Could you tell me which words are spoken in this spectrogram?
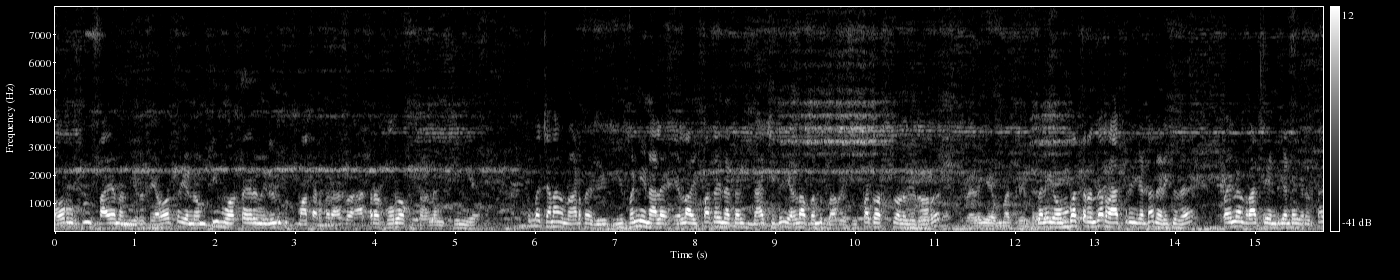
ಅವರು ಫುಲ್ ಸಹಾಯ ನಮಗಿರುತ್ತೆ ಯಾವತ್ತೂ ನಮ್ಮ ಟೀಮ್ ಹೋಗ್ತಾ ಇರೋ ಇಳಿದ್ಬಿಟ್ಟು ಮಾತಾಡ್ತಾರೆ. ಅದು ಆ ಥರ ಗೌರವ ಕೊಡ್ತಾರೆ ನಮ್ಮ ಟೀಮ್ಗೆ ತುಂಬ ಚೆನ್ನಾಗಿ ಮಾಡ್ತಾ ಇದ್ವಿ. ಈ ಬನ್ನಿ ನಾಳೆ. ಎಲ್ಲ ಇಪ್ಪತ್ತೈದನೇ ತಾರೀಕು ಮ್ಯಾಚ್ ಇದೆ. ಎಲ್ಲ ಬಂದು ಭಾಗವಹಿಸಿ. ಇಪ್ಪತ್ತು ವರ್ಷದೊಳಗಿರೋರು ಬೆಳಗ್ಗೆ ಒಂಬತ್ತರಿಂದ. ಬೆಳಗ್ಗೆ ಒಂಬತ್ತರಿಂದ ರಾತ್ರಿ ಗಂಟೆ ನಡೀತದೆ. ಫೈನಲ್ ರಾತ್ರಿ ಎಂಟು ಗಂಟೆಗೆ ಇರುತ್ತೆ.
